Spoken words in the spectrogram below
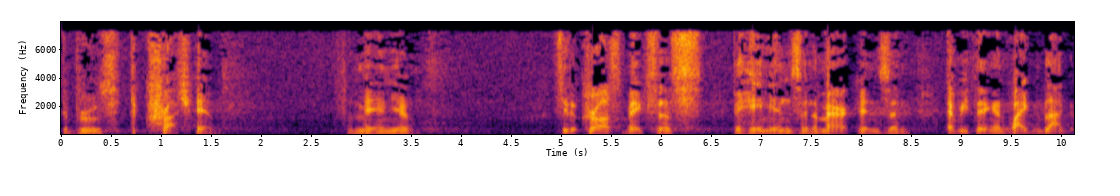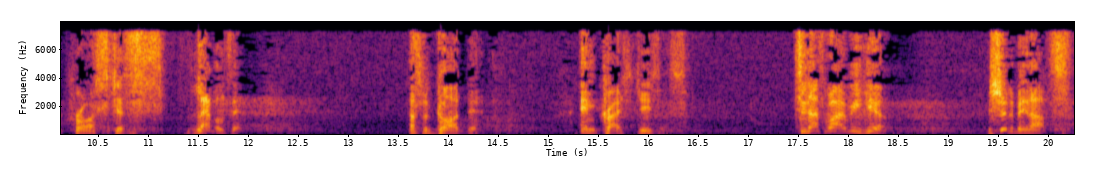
to bruise, to crush him for me and you. See, the cross makes us Bahamians and Americans and everything and white and black. The cross just levels it. That's what God did in Christ Jesus. See, that's why we're here. It should have been us,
